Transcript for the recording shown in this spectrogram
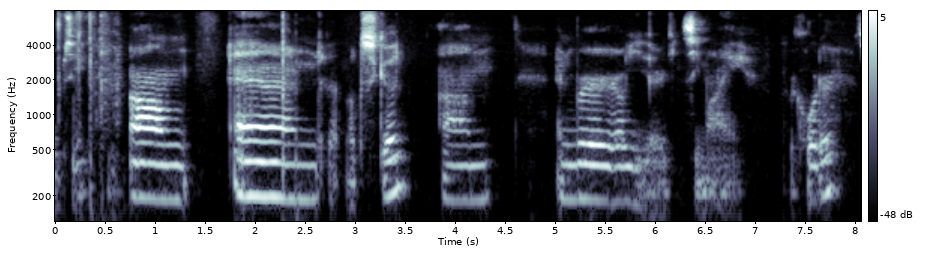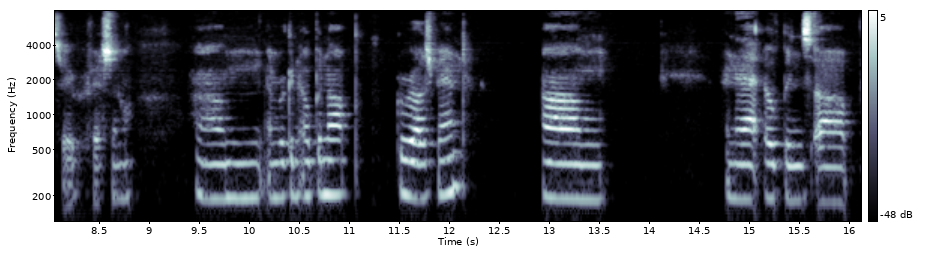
oopsie. Um, and that looks good. Um, and we're, oh yeah, you can see my recorder. It's very professional. Um, and we're going to open up GarageBand. Um, and that opens up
